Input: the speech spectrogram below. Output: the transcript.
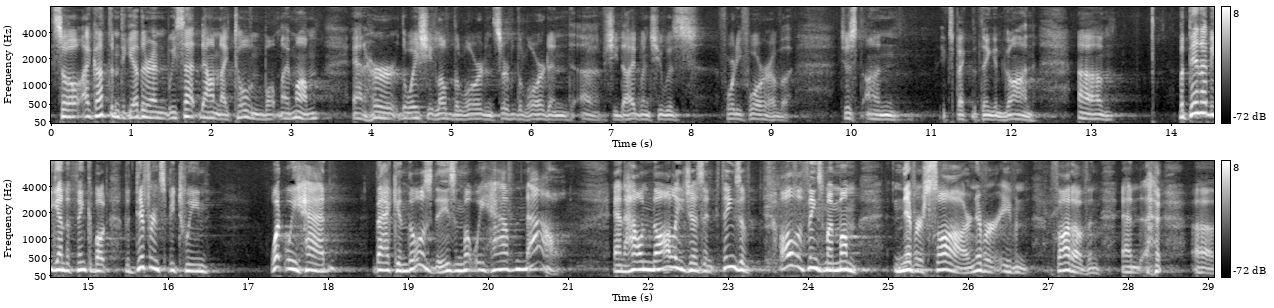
So I got them together and we sat down and I told them about my mom and her, the way she loved the Lord and served the Lord. And uh, she died when she was 44 of a just unexpected thing and gone. Um, but then I began to think about the difference between what we had back in those days and what we have now. And how knowledge has and things of all the things my mom never saw or never even thought of. And, and uh,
